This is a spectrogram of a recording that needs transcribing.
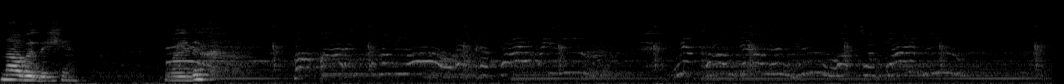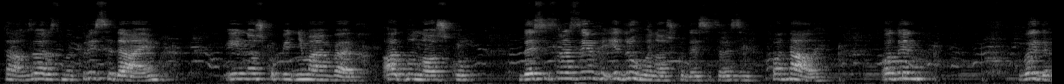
На видихі. Видих. Так, зараз ми присідаємо і ножку піднімаємо вверх. Одну ножку 10 разів і другу ножку 10 разів. Погнали. Один. Видих.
